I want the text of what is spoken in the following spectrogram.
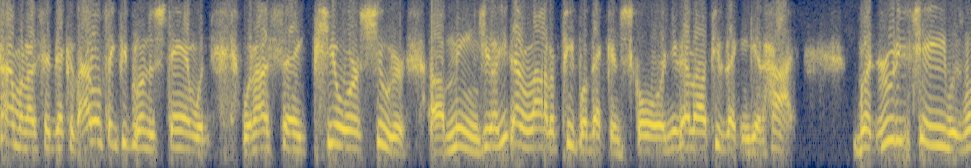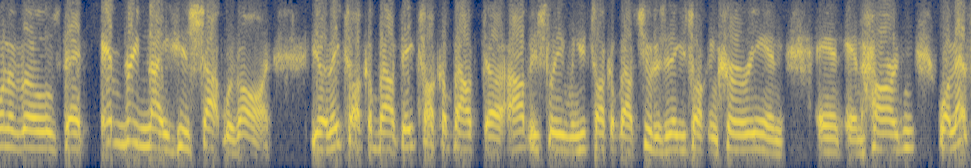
time when I said that because I don't think people understand what when I say pure shooter uh, means. You know, you got a lot of people that can score, and you got a lot of people that can get hot. But Rudy T was one of those that every night his shot was on. You know, they talk about they talk about uh, obviously when you talk about shooters, then you're talking Curry and and and Harden. Well, that's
